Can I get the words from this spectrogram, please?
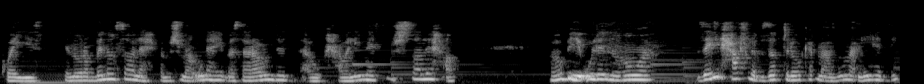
كويس لأنه ربنا صالح. فمش معقول هيبقى surrounded أو حواليه ناس مش صالحة. فهو بيقول إن هو زي الحفلة بالظبط اللي هو كان معزوم عليها دي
